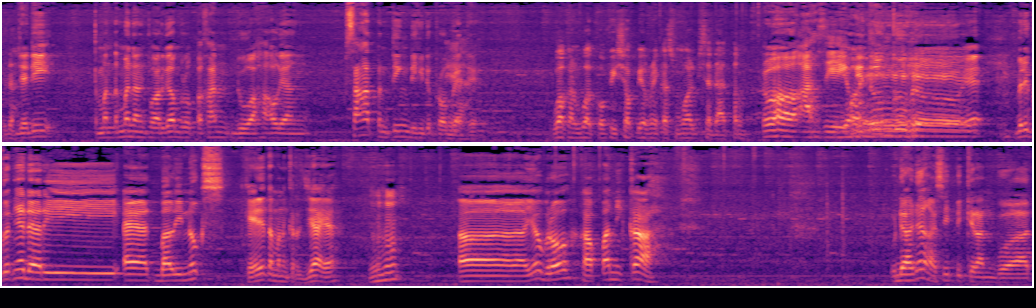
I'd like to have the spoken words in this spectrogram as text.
Udah. jadi teman-teman dan keluarga merupakan dua hal yang sangat penting di hidup Robert Iya. ya. Gua akan buat coffee shop biar mereka semua bisa datang. Wah asik, Yoi. ditunggu bro. Ya. Berikutnya dari at Balinux, kayaknya teman kerja ya. Mhm. Eh, yo bro, kapan nikah? Udah ada nggak sih pikiran buat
